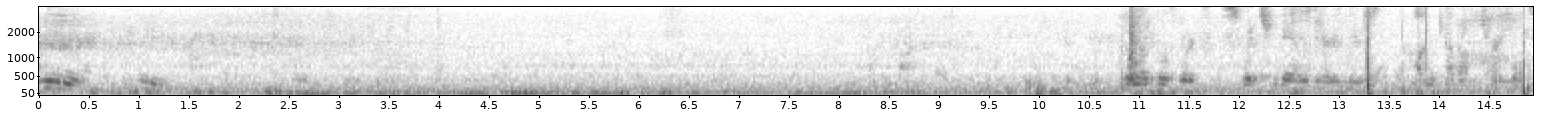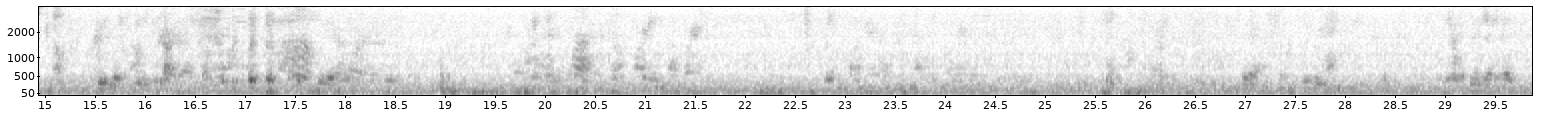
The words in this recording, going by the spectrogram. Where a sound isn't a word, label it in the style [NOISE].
I don't like those words, switch failure, and there's oncoming trains coming. [LAUGHS] [LAUGHS] [LAUGHS]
